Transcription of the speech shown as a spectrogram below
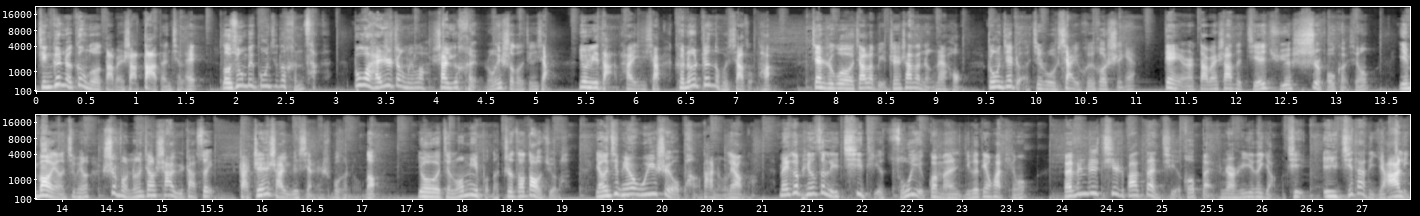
紧跟着，更多的大白鲨大胆起来。老兄被攻击得很惨，不过还是证明了鲨鱼很容易受到惊吓。用力打他一下，可能真的会吓走他。见识过加勒比真鲨的能耐后，终结者进入下一回合实验。电影大白鲨的结局是否可行？引爆氧气瓶是否能将鲨鱼炸碎？炸真鲨鱼显然是不可能的。又紧锣密鼓的制造道具了。氧气瓶无疑是有庞大能量的，每个瓶子里气体足以灌满一个电话亭。百分之七十八的氮气和百分之二十一的氧气，以极大的压力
